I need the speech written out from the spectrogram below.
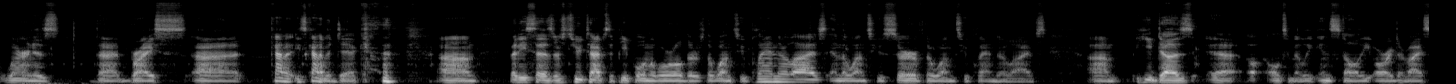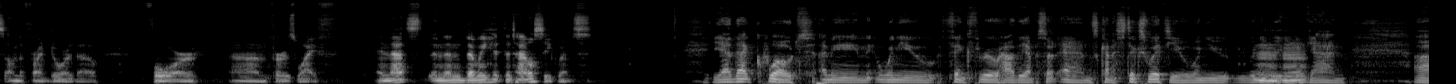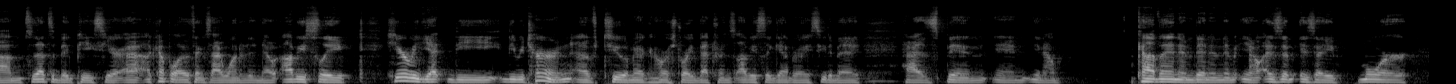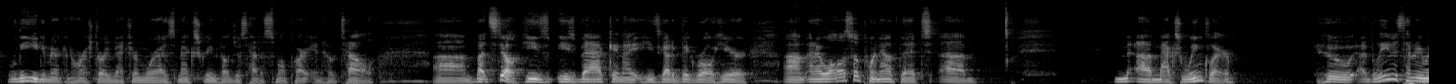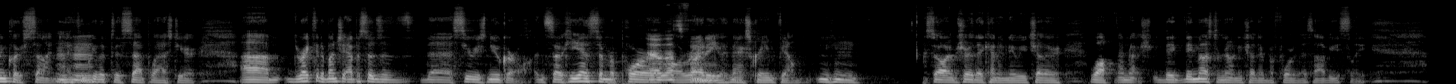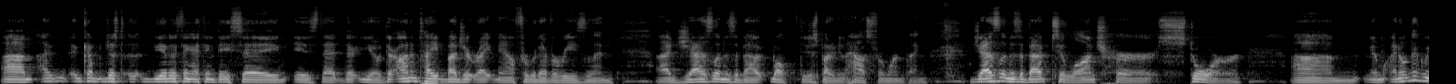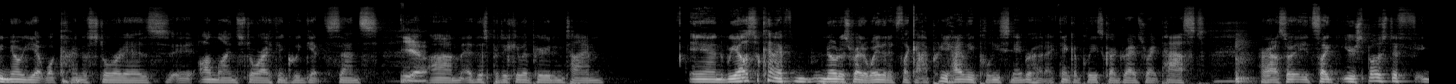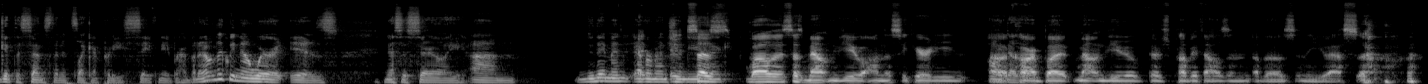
learn is that Bryce uh, kind of he's kind of a dick. um, but he says there's two types of people in the world. There's the ones who plan their lives and the ones who serve the ones who plan their lives. Um, he does uh, ultimately install the Aura device on the front door though for um, for his wife, and that's and then then we hit the title sequence. Yeah, that quote. I mean, when you think through how the episode ends, kind of sticks with you when you when you mm-hmm. read it mm-hmm. again. Um, so that's a big piece here. Uh, a couple other things I wanted to note. Obviously, here we get the the return of two American Horror Story veterans. Obviously, Gabrielle Sidibe has been in you know Coven and been in you know as a is a more lead American Horror Story veteran, whereas Max Greenfield just had a small part in Hotel. Um, but still, he's he's back and I, he's got a big role here. Um, and I will also point out that um, uh, Max Winkler, who I believe is Henry Winkler's son. Mm-hmm. I think mm-hmm. we looked this up last year. Um, directed a bunch of episodes of the series New Girl, and so he has some rapport oh, already funny. with Max Greenfield. Mm-hmm. So I'm sure they kind of knew each other. Well, I'm not sure. They, they must have known each other before this, obviously. Um, a couple just uh, the other thing I think they say is that they're you know they're on a tight budget right now for whatever reason. Uh, Jaslyn is about, well, they just bought a new house for one thing. Jaslyn is about to launch her store. Um, and I don't think we know yet what kind of store it is. Online store, I think we get the sense Yeah. um, at this particular period in time. And we also kind of notice right away that it's like a pretty highly police neighborhood. I think a police car drives right past her house. So it's like you're supposed to f- get the sense that it's like a pretty safe neighborhood. But I don't think we know where it is necessarily. Um, did they men- ever mention? it you says think? well, it says Mountain View on the security uh, does card, but Mountain View, there's probably a thousand of those in the U.S. So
